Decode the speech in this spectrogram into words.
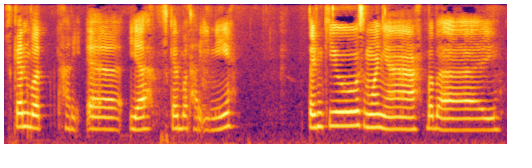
sekian buat hari uh, ya sekian buat hari ini Thank you semuanya. Bye bye.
